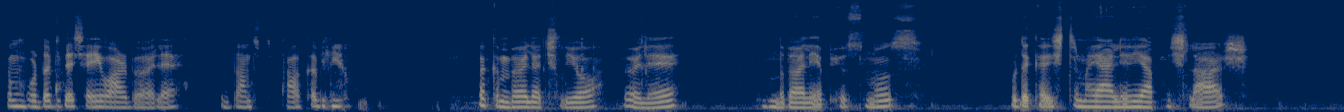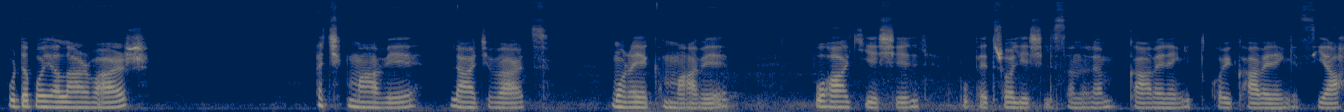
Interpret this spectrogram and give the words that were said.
Bakın burada bir de şey var böyle. Buradan tutup kalkabiliyor. Bakın böyle açılıyor. Böyle. Bunu da böyle yapıyorsunuz. Burada karıştırma yerleri yapmışlar. Burada boyalar var. Açık mavi, lacivert, mora yakın mavi, bu haki yeşil, bu petrol yeşili sanırım. Kahverengi, koyu kahverengi, siyah,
